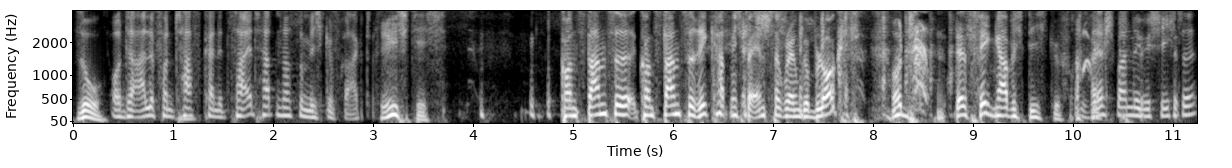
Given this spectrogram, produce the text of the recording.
So. Und da alle von TAF keine Zeit hatten, hast du mich gefragt. Richtig. Konstanze, Konstanze Rick hat mich bei Instagram geblockt und deswegen habe ich dich gefragt. Sehr spannende Geschichte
